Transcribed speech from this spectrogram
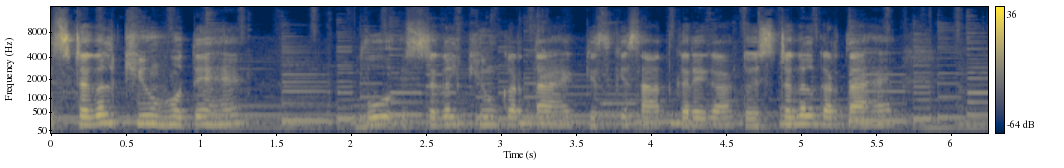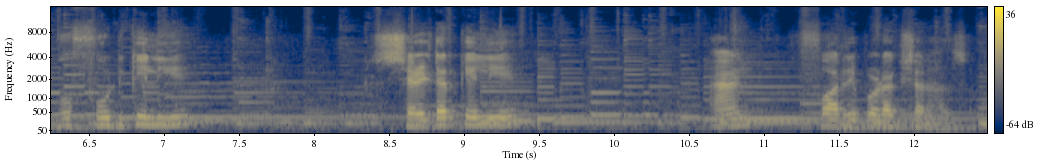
स्ट्रगल क्यों होते हैं? वो स्ट्रगल क्यों करता है? किसके साथ करेगा? तो स्ट्रगल करता है वो फ़ूड के लिए शेल्टर के लिए एंड फॉर रिप्रोडक्शन ऑल्सो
